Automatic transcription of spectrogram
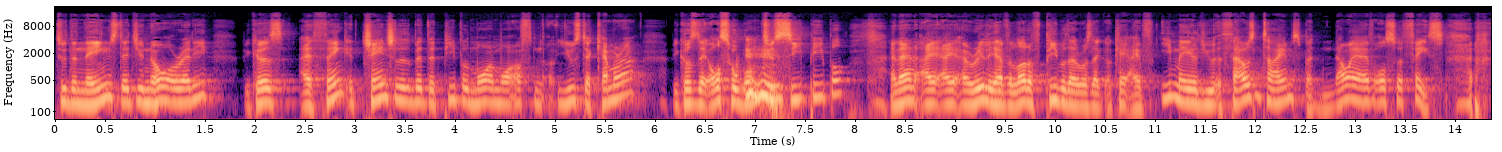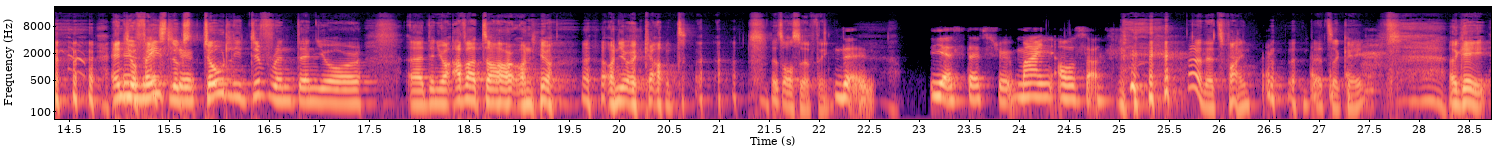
to the names that you know already because I think it changed a little bit that people more and more often use their camera because they also want to see people. And then I, I, I, really have a lot of people that was like, okay, I've emailed you a thousand times, but now I have also a face, and your face looks true. totally different than your uh, than your avatar on your on your account. That's also a thing. The, Yes, that's true. Mine also. oh, that's fine. that's okay. Okay,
